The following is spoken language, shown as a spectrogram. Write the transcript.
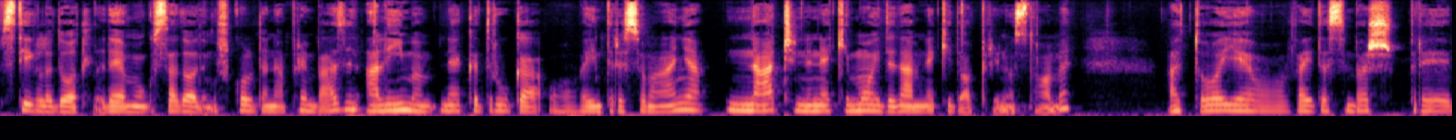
stigla dotle da ja mogu sad odem u školu da napravim bazen, ali imam neka druga ovaj, interesovanja, načine neki moj da dam neki doprinos tome, a to je ovaj, da sam baš pre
